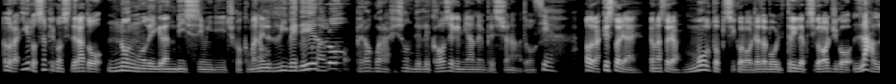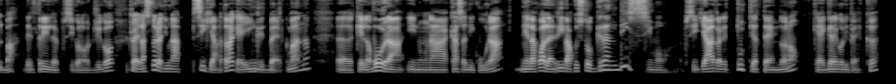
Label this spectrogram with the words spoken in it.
Allora, io l'ho sempre considerato non uno dei grandissimi di Hitchcock, ma No, nel rivederlo, però guarda, ci sono delle cose che mi hanno impressionato. Sì, Allora, che storia è? È una storia molto psicologica, proprio il thriller psicologico, l'alba del thriller psicologico, cioè la storia di una psichiatra che è Ingrid Bergman, eh, che lavora in una casa di cura, nella quale arriva questo grandissimo psichiatra che tutti attendono, che è Gregory Peck.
